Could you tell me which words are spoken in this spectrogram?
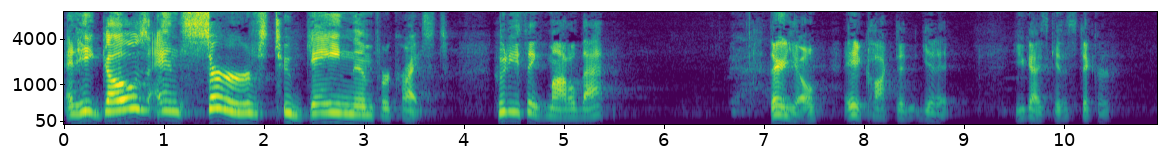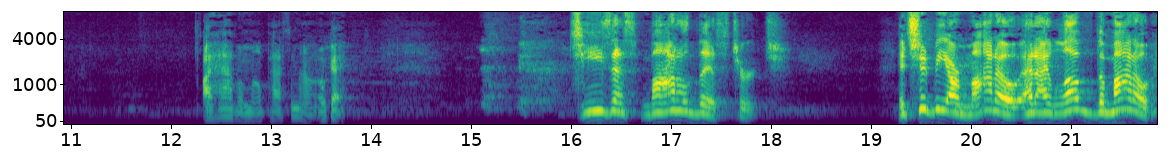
and he goes and serves to gain them for Christ. Who do you think modeled that? There you go. Eight o'clock didn't get it. You guys get a sticker. I have them, I'll pass them out. Okay. Jesus modeled this, church. It should be our motto, and I love the motto.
